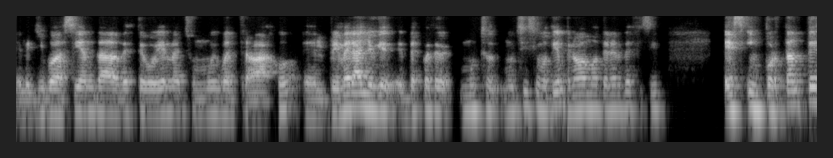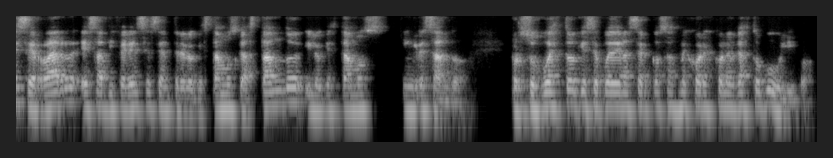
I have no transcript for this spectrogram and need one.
el equipo de Hacienda de este gobierno ha hecho un muy buen trabajo. El primer año que después de mucho, muchísimo tiempo no vamos a tener déficit, es importante cerrar esas diferencias entre lo que estamos gastando y lo que estamos ingresando. Por supuesto que se pueden hacer cosas mejores con el gasto público.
